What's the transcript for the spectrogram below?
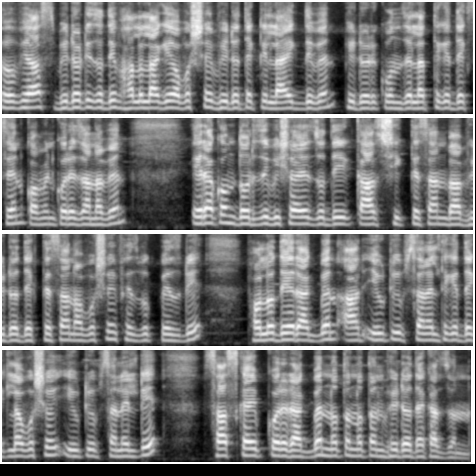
তো ভিয়াস ভিডিওটি যদি ভালো লাগে অবশ্যই ভিডিওতে একটি লাইক দিবেন। ভিডিওটি কোন জেলার থেকে দেখছেন কমেন্ট করে জানাবেন। এরকম দর্জি বিষয়ে যদি কাজ শিখতে চান বা ভিডিও দেখতে চান, অবশ্যই ফেসবুক পেজটি ফলো দিয়ে রাখবেন। আর ইউটিউব চ্যানেল থেকে দেখলে অবশ্যই ইউটিউব চ্যানেলটি সাবস্ক্রাইব করে রাখবেন নতুন নতুন ভিডিও দেখার জন্য।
